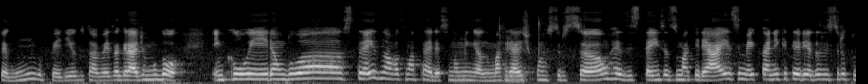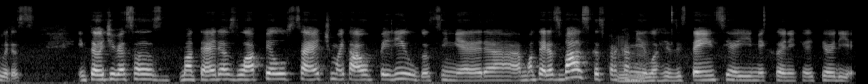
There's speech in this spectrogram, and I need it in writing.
segundo período, talvez, a grade mudou. Incluíram duas, três novas matérias, se não me engano. Materiais Sim. de construção, resistência dos materiais e mecânica e teoria das estruturas. Então eu tive essas matérias lá pelo sétimo, oitavo período, assim, era matérias básicas para Camila, uhum. resistência e mecânica e teoria.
